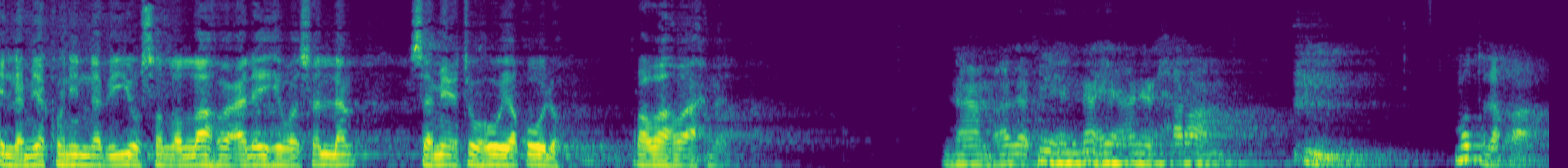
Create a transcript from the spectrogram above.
إن لم يكن النبي صلى الله عليه وسلم سمعته يقوله. رواه أحمد. نعم هذا فيه النهي عن الحرام مطلقا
